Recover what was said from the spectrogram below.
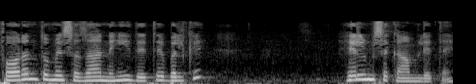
فوراً تمہیں سزا نہیں دیتے بلکہ حلم سے کام لیتے ہیں۔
